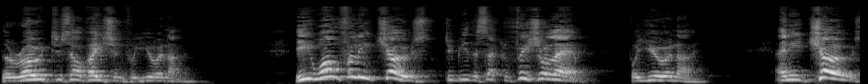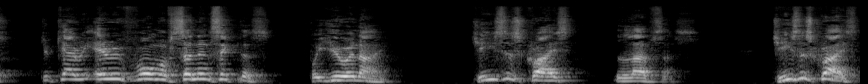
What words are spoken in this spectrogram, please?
the road to salvation for you and I. He willfully chose to be the sacrificial lamb for you and I. And he chose to carry every form of sin and sickness for you and I. Jesus Christ loves us. Jesus Christ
